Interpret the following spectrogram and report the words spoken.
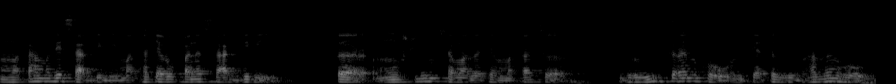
मतामध्ये साथ दिली मताच्या रूपानं साथ दिली तर मुस्लिम समाजाच्या मताचं ध्रुवीकरण होऊन त्याचं विभागन होऊन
